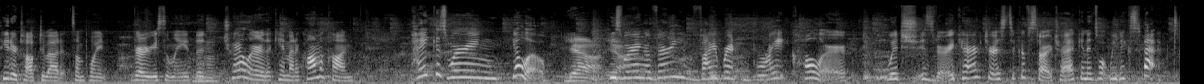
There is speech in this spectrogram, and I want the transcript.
Peter talked about at some point very recently, the mm-hmm. trailer that came out of Comic Con, Pike is wearing yellow. Yeah. He's yeah. wearing a very vibrant, bright color, which is very characteristic of Star Trek, and it's what we'd expect.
